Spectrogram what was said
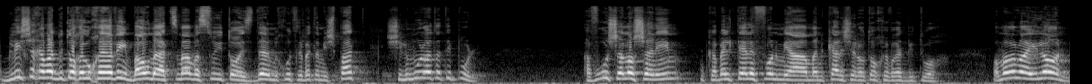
בלי שחברת ביטוח היו חייבים, באו מעצמם, עשו איתו הסדר מחוץ לבית המשפט, שילמו לו את הטיפול. עברו שלוש שנים, הוא מקבל טלפון מהמנכ"ל של אותו חברת ביטוח. אומר לו, אילון,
